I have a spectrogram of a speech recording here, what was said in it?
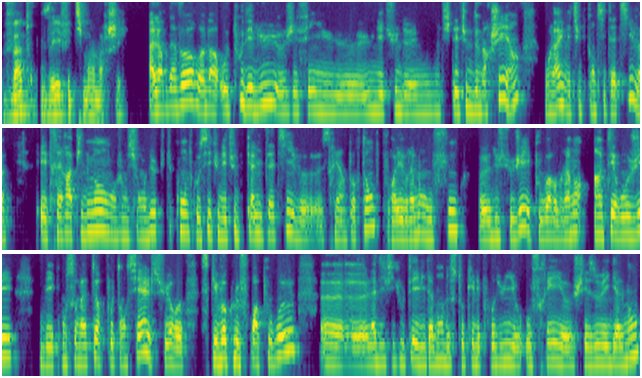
va trouver effectivement un marché? Alors d'abord, euh, bah, au tout début, euh, j'ai fait une, étude, une petite étude de marché, hein, voilà, une étude quantitative. Et très rapidement, je me suis rendu compte qu'aussi qu'une étude qualitative euh, serait importante pour aller vraiment au fond euh, du sujet et pouvoir vraiment interroger des consommateurs potentiels sur euh, ce qu'évoque le froid pour eux, la difficulté évidemment de stocker les produits au, frais chez eux également,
